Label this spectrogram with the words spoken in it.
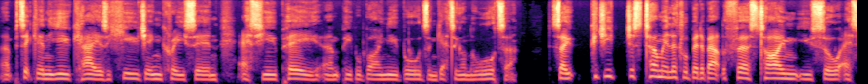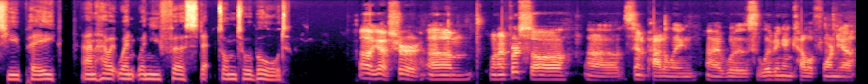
uh, particularly in the UK, is a huge increase in SUP, um, people buying new boards and getting on the water. So, could you just tell me a little bit about the first time you saw SUP and how it went when you first stepped onto a board? Oh, yeah, sure. Um, when I first saw uh, stand paddling, I was living in California,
